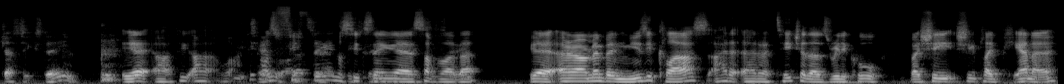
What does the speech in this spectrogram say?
Just 16. yeah, I think I, well, I think I was 10, right? 15 or 16, 16, yeah, 15, something like that. Yeah, and I remember in music class, I had a, I had a teacher that was really cool, but she she played piano,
